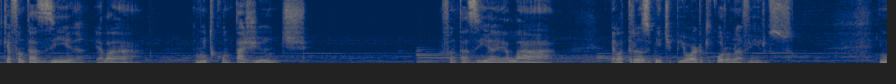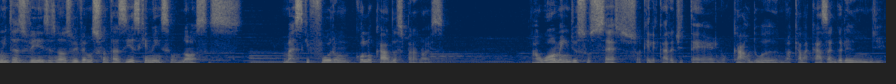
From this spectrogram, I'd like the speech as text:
É que a fantasia, ela é muito contagiante. A fantasia, ela, ela transmite pior do que coronavírus. E muitas vezes nós vivemos fantasias que nem são nossas, mas que foram colocadas para nós ao homem de sucesso, aquele cara de terno, o carro do ano, aquela casa grande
